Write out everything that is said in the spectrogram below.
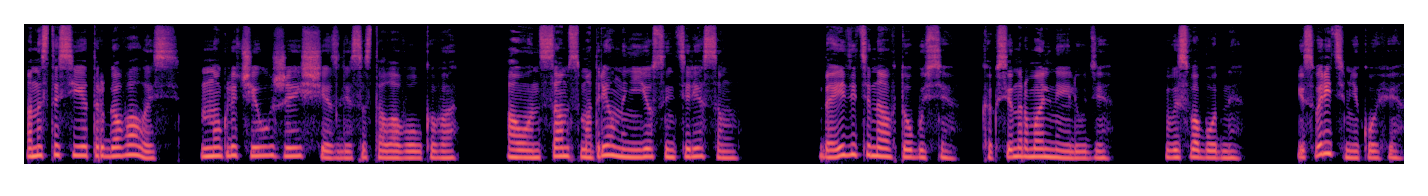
Анастасия торговалась, но ключи уже исчезли со стола Волкова, а он сам смотрел на нее с интересом. Доедете на автобусе, как все нормальные люди. Вы свободны. И сварите мне кофе.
